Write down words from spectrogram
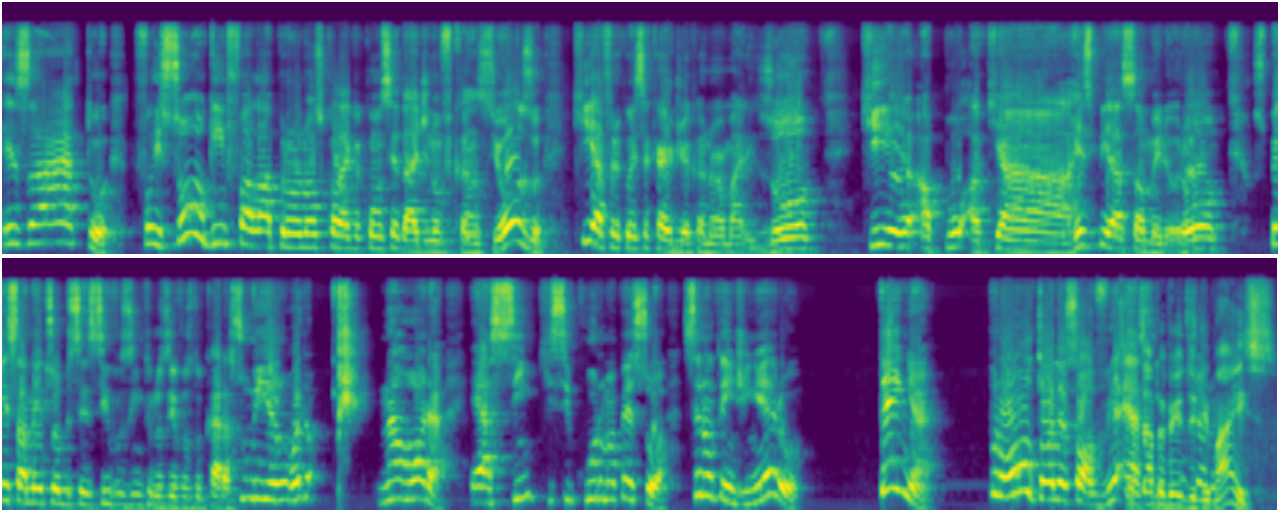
Exato! Foi só alguém falar para o nosso colega com ansiedade não ficar ansioso que a frequência cardíaca normalizou, que a, que a respiração melhorou, os pensamentos obsessivos e intrusivos do cara sumiram. Na hora! É assim que se cura uma pessoa. Você não tem dinheiro? Tenha! Pronto, olha só. Você é assim tá bebendo demais?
